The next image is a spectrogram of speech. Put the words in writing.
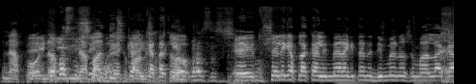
Να πω, Ε, να, θα πας στο να Σίγμα. απαντήσω Ε, πάνω σε καταρχήν, αυτό. ε, τους έλεγε απλά καλημέρα και ήταν εντυμένος σε μαλάκα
